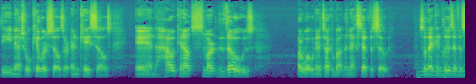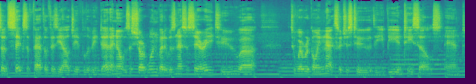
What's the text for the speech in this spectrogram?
the natural killer cells or NK cells, and how it can outsmart those are what we're going to talk about in the next episode. So that concludes episode 6 of Pathophysiology of the Living Dead. I know it was a short one, but it was necessary to uh, to where we're going next, which is to the B and T cells and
